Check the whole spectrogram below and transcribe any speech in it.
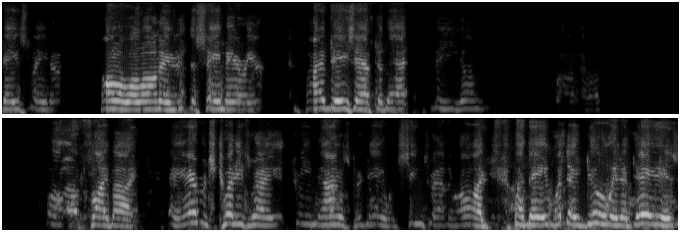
days later, follow along in the same area. Five days after that, the young uh, uh, fly by. They average 23 three miles per day, which seems rather odd. But they, what they do in a day is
